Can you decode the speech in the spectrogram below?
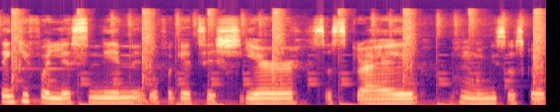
thank you for listening. Don't forget to share, subscribe. You subscribe,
